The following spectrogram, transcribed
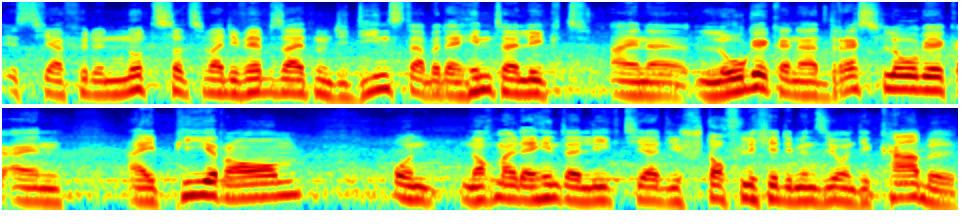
ist ja für den Nutzer zwar die Webseiten und die Dienste, aber dahinter liegt eine Logik, eine Adresslogik, ein IP-Raum und nochmal dahinter liegt ja die stoffliche Dimension, die Kabel,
